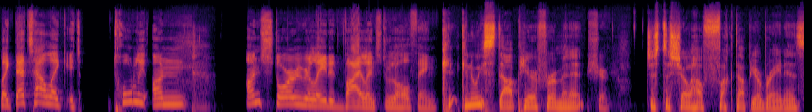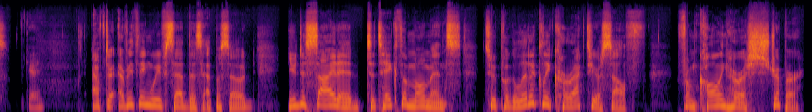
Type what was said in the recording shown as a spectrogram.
Like that's how like it's totally un unstory related violence through the whole thing. Can, can we stop here for a minute Sure. just to show how fucked up your brain is? Okay. After everything we've said this episode, you decided to take the moment to politically correct yourself from calling her a stripper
